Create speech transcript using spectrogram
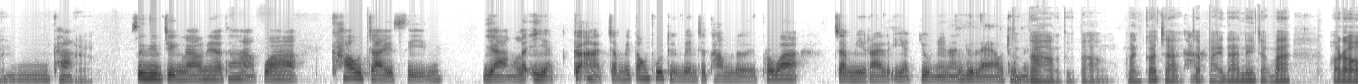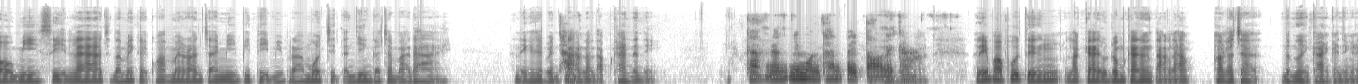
นะค่ะ ซึ่งจริง ๆ แล้วเนี่ยถ้าหากว่าเข้าใจศีลอย่างละเอียดก็อาจจะไม่ต้องพูดถึงเบญจธรรมเลย เพราะว่า จะมีรายละเอียดอยู่ในนั้นอยู่แล้วถูกไหมถูกต้องถูกต้อง มันก็จะจะไปได้เนื่องจากว่าพอเรามีศีลแล้วจะทำให้เกิดความไม่ร้อนใจมีปิติมีปราโมทจิตอันยิ่งก็จะมาได้ อันนี้ก็จะเป็นตามระดับขั้นนั่นเองค่ะงั้นนิมนต์ท่านไปต่อเลยค่ะทีนี้พอพูดถึงหลักการอุดมการต่างๆ แล้วเอาแล้วจะดำเนินการกันยังไง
